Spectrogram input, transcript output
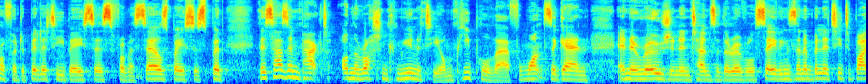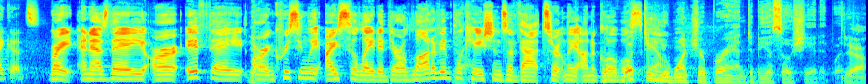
profitability basis, from a sales basis, but this has impact on the Russian community, on people there, for once again an erosion in terms of their overall savings and ability to buy goods. Right, and as they are, if they yeah. are increasingly isolated, there are a lot of implications yeah. of that, certainly on a global what, scale. What do you want your brand to be associated with? Yeah.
